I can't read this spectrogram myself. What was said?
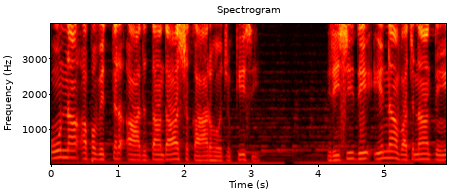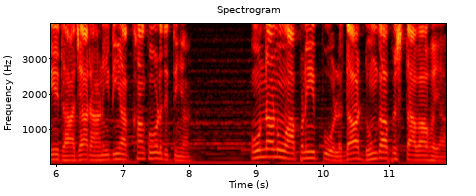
ਉਹਨਾਂ ਅਪਵਿੱਤਰ ਆਦਤਾਂ ਦਾ ਸ਼ਿਕਾਰ ਹੋ ਚੁੱਕੀ ਸੀ। ਰਿਸ਼ੀ ਦੇ ਇਹਨਾਂ ਵਚਨਾਂ ਤੇ ਰਾਜਾ ਰਾਣੀ ਦੀਆਂ ਅੱਖਾਂ ਖੋਲ ਦਿੱਤੀਆਂ। ਉਹਨਾਂ ਨੂੰ ਆਪਣੀ ਭੁੱਲ ਦਾ ਡੂੰਘਾ ਪਛਤਾਵਾ ਹੋਇਆ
